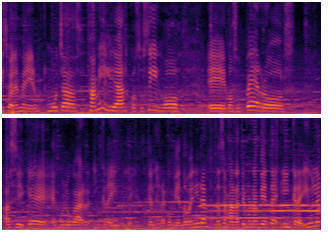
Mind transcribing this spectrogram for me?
y suelen venir muchas familias con sus hijos, eh, con sus perros. Así que es un lugar increíble, que les recomiendo venir. En fin de semana tiene un ambiente increíble,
